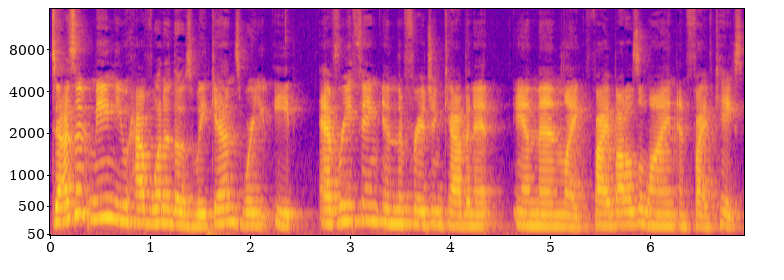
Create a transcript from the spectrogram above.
Doesn't mean you have one of those weekends where you eat everything in the fridge and cabinet and then like five bottles of wine and five cakes.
